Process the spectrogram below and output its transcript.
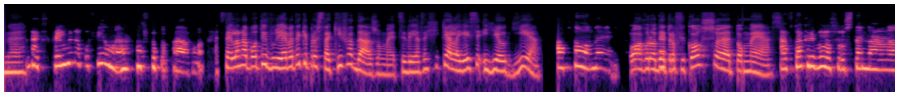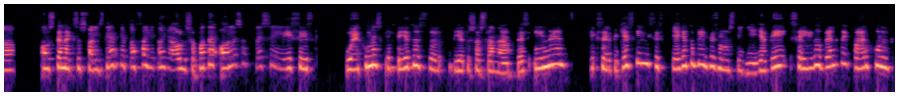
ναι. εντάξει, θέλουμε να αποφύγουμε αυτό το πράγμα. Θέλω να πω ότι δουλεύετε και προς τα εκεί, φαντάζομαι, έτσι. Δηλαδή, έχει και αλλαγή η γεωργία. Αυτό, ναι. Ο αγροδιατροφικός ε, τομέας. Αυτό ακριβώς, ώστε να ώστε να εξασφαλιστεί αρκετό φαγητό για όλους. Οπότε όλες αυτές οι λύσεις που έχουμε σκεφτεί για τους, για τους αστροναύτες είναι εξαιρετικές λύσεις και για τον πληθυσμό στη Γη, γιατί σε λίγο δεν θα υπάρχουν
